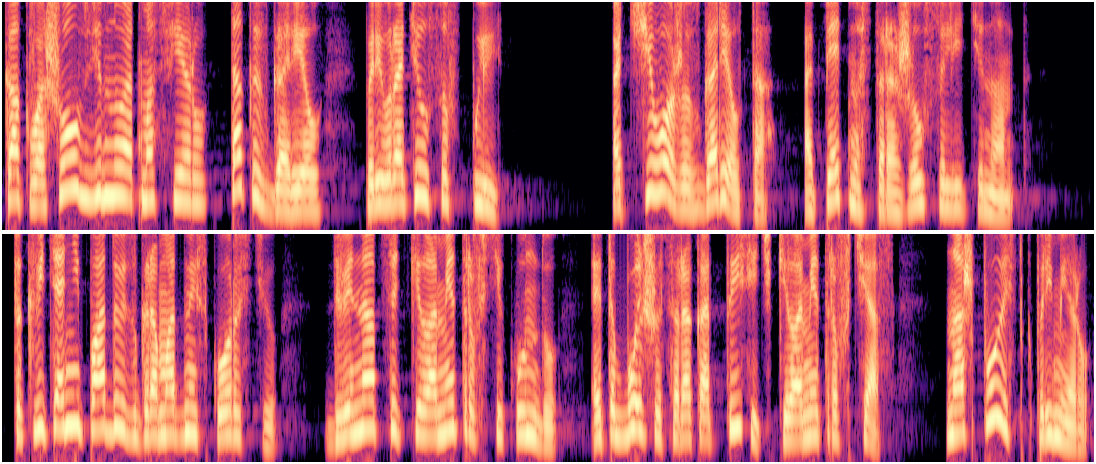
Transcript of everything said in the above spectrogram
Как вошел в земную атмосферу, так и сгорел, превратился в пыль. Отчего же сгорел-то? Опять насторожился лейтенант. Так ведь они падают с громадной скоростью. 12 километров в секунду. Это больше 40 тысяч километров в час. Наш поезд, к примеру,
